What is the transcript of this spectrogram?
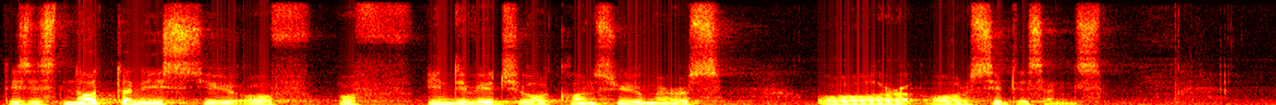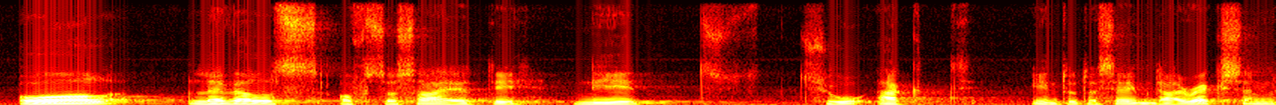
This is not an issue of, of individual consumers or, or citizens. All levels of society need to act into the same direction,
